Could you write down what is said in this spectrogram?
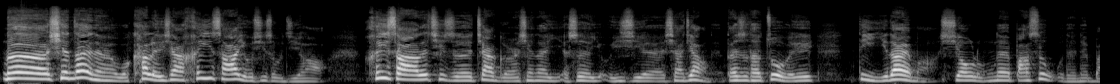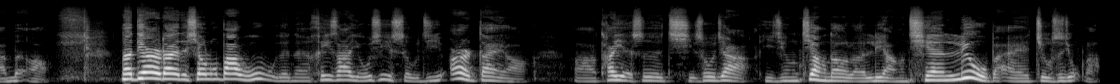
那现在呢，我看了一下黑鲨游戏手机啊，黑鲨的其实价格现在也是有一些下降的，但是它作为第一代嘛，骁龙的八四五的那版本啊，那第二代的骁龙八五五的呢，黑鲨游戏手机二代啊。啊，它也是起售价已经降到了两千六百九十九了，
